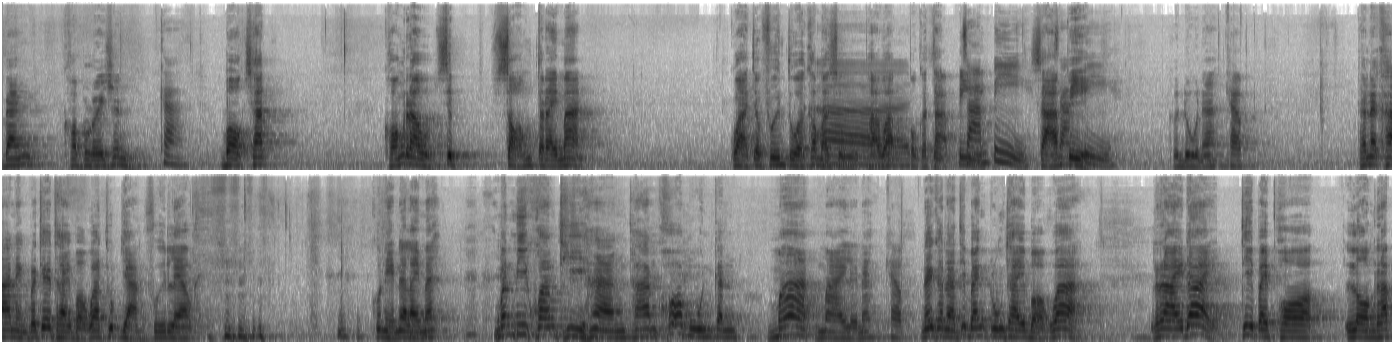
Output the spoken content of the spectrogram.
แบงก์คอร์ปอเรชั่นค่ะ บอกชัดของเรา 12 ไตรมาสกว่าจะฟื้นตัวเข้ามาสู่เอ่อ ภาวะปกติสามปี สามปีสามปี คุณดูนะ ครับ ธนาคารแห่งประเทศไทยบอกว่าทุกอย่างฟื้นแล้ว คุณเห็นอะไรไหมมันมีความถี่ห่างทางข้อมูลกันมากมายเลยนะครับ ในขณะที่แบงก์กรุงไทยบอกว่า รายได้ที่ไปพอ รองรับ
